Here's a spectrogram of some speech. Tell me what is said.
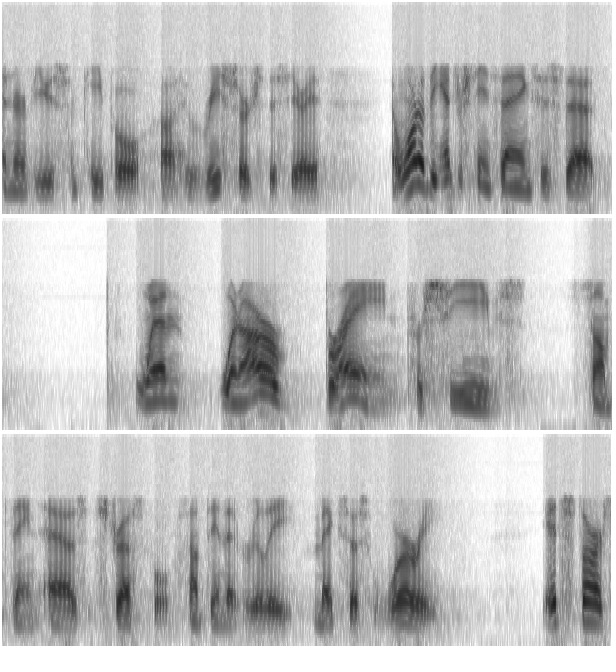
interview some people uh, who researched this area. And one of the interesting things is that when, when our brain perceives something as stressful, something that really makes us worry, it starts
